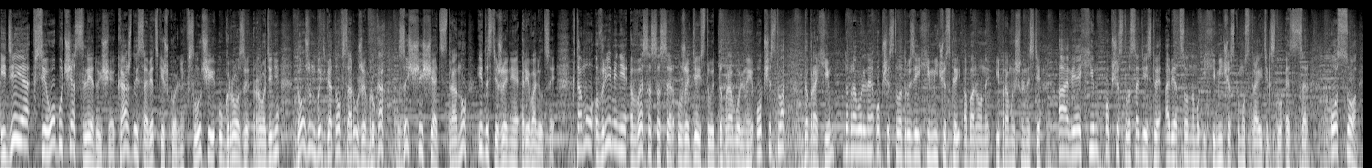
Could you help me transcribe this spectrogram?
Идея всеобуча следующая. Каждый советский школьник в случае угрозы родине должен быть готов с оружием в руках защищать страну и достижение революции. К тому времени в СССР уже действуют добровольные общества. Доброхим – добровольное общество друзей химической обороны и промышленности. Авиахим – общество содействия авиационному и химическому строительству СССР. ОСО –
